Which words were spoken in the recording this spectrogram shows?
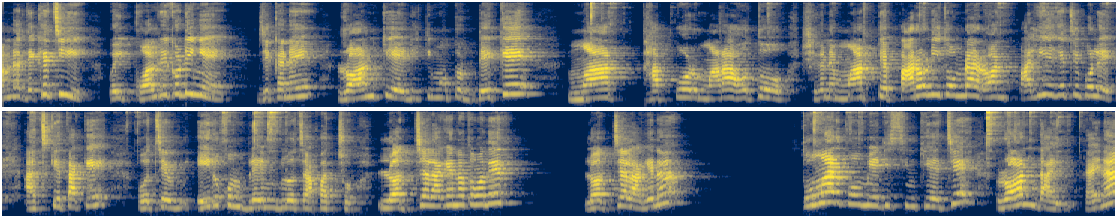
আমরা দেখেছি ওই কল রেকর্ডিংয়ে যেখানে রনকে রীতিমতো ডেকে মার থাপ্পড় মারা হতো, সেখানে মারতে পারোনি তোমরা, রন পালিয়ে গেছে বলে আজকে তাকে হচ্ছে এইরকম ব্লেমগুলো চাপাচ্ছ। লজ্জা লাগে না তোমাদের? লজ্জা লাগে না? তোমার বউ মেডিসিন খেয়েছে, রন দায়ী, তাই না?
